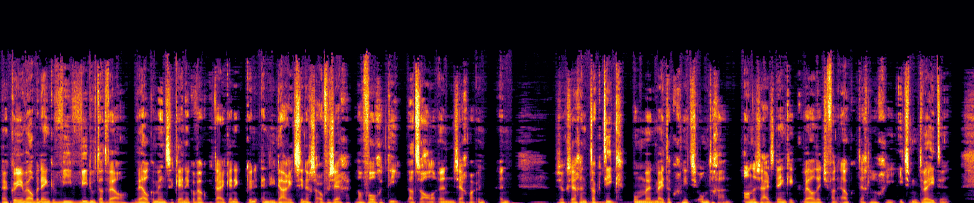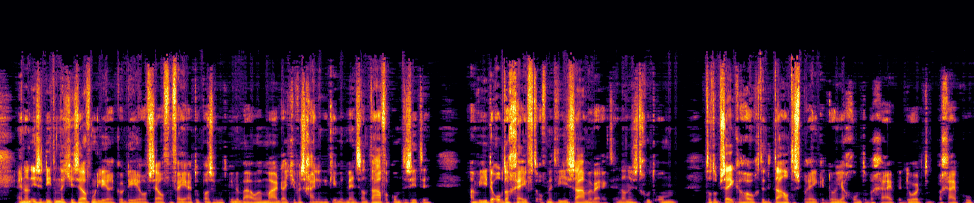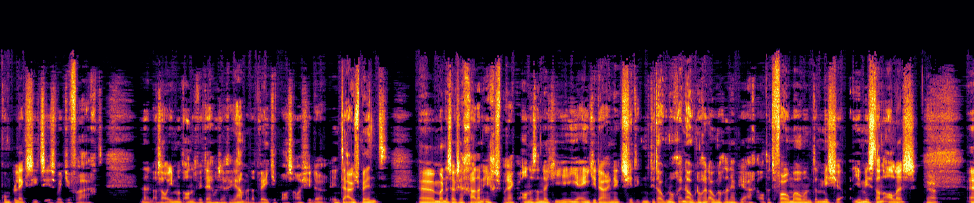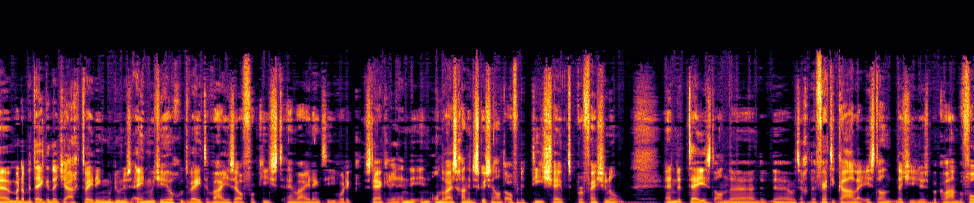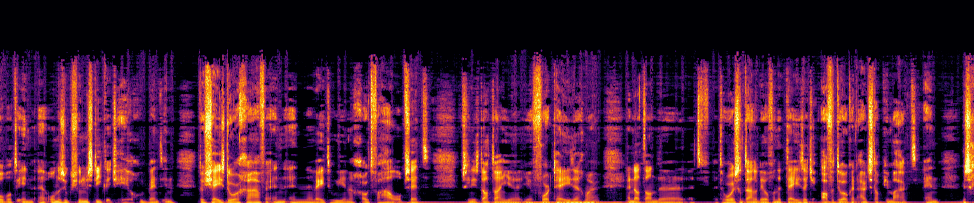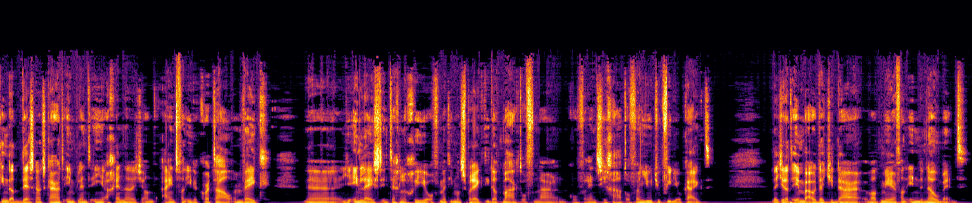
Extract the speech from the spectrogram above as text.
Uh, kun je wel bedenken, wie, wie doet dat wel? Welke mensen ken ik of welke partij ken ik en die daar iets zinnigs over zeggen? Dan volg ik die. Dat is al een, zeg maar, een, een zou ik zeggen, een tactiek om met metacognitie om te gaan. Anderzijds denk ik wel dat je van elke technologie iets moet weten. En dan is het niet omdat je zelf moet leren coderen of zelf een VR-toepassing moet kunnen bouwen, maar dat je waarschijnlijk een keer met mensen aan tafel komt te zitten aan wie je de opdracht geeft of met wie je samenwerkt. En dan is het goed om tot op zekere hoogte de taal te spreken, door jargon te begrijpen, door te begrijpen hoe complex iets is wat je vraagt. Nou, dan zal iemand anders weer tegen me zeggen, ja, maar dat weet je pas als je erin thuis bent. Uh, maar dan zou ik zeggen, ga dan in gesprek. Anders dan dat je in je eentje daarin denkt, shit, ik moet dit ook nog en ook nog en ook nog. Dan heb je eigenlijk altijd FOMO, want dan mis je, je mist dan alles. Ja. Uh, maar dat betekent dat je eigenlijk twee dingen moet doen. Dus één moet je heel goed weten waar je zelf voor kiest en waar je denkt, hier word ik sterker in. En in onderwijs gaan die discussie altijd over de T-shaped professional. En de T is dan de, de, de, zeg, de verticale is dan dat je dus bekwaam bijvoorbeeld in uh, onderzoeksjournalistiek. Dat je heel goed bent in dossiers doorgraven en, en weet hoe je een groot verhaal opzet. Misschien is dat dan je, je forte, zeg maar. En dat dan de, het, het horizontale deel van de T is dat je af en toe ook een uitstapje maakt. En misschien dat desnoods keihard inplant in je agenda. Dat je aan het eind van ieder kwartaal een week uh, je inleest in technologieën of met iemand spreekt die dat maakt of naar een conferentie gaat of een YouTube video kijkt. Dat je dat inbouwt, dat je daar wat meer van in de know bent.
